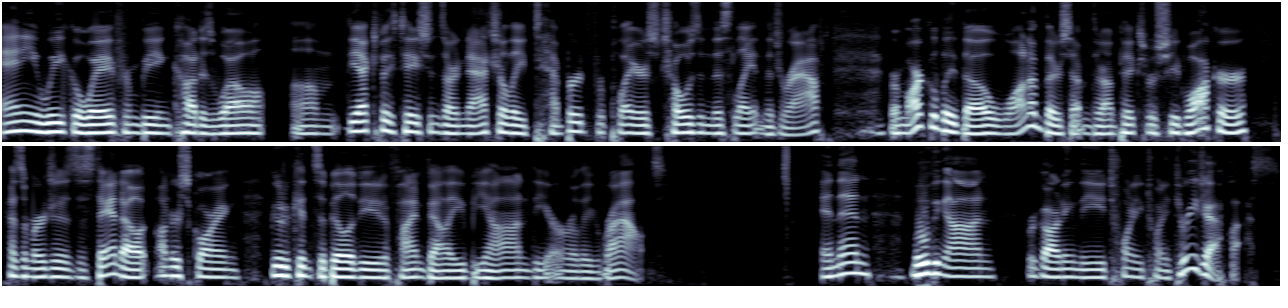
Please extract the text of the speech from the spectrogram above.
any week away from being cut as well. Um, the expectations are naturally tempered for players chosen this late in the draft. Remarkably, though, one of their seventh round picks, Rasheed Walker, has emerged as a standout, underscoring Gutekunst's ability to find value beyond the early rounds. And then moving on regarding the 2023 draft class.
